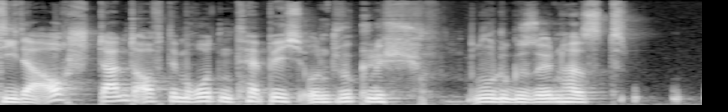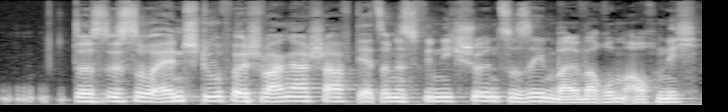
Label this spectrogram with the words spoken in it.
die da auch stand auf dem roten Teppich und wirklich, wo du gesehen hast, das ist so Endstufe Schwangerschaft jetzt und das finde ich schön zu sehen, weil warum auch nicht?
